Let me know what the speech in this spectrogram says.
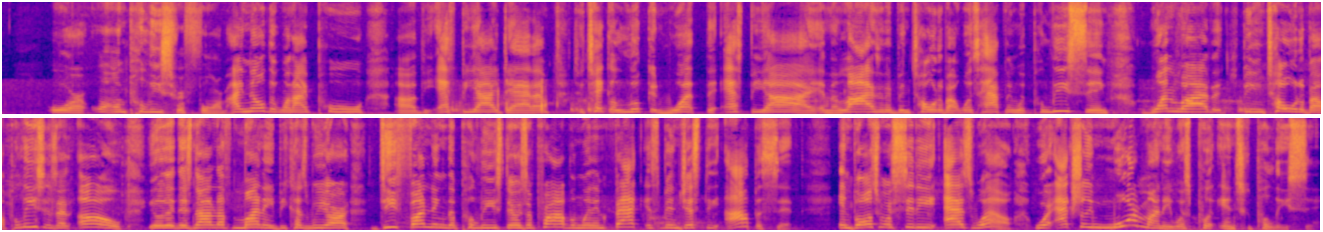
or, on police reform. I know that when I pull uh, the FBI data to take a look at what the FBI and the lies that have been told about what's happening with policing, one lie that's being told about policing is that, oh, you know, there's not enough money because we are defunding the police. There's a problem when in fact it's been just the opposite in Baltimore City as well, where actually more money was put into policing.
